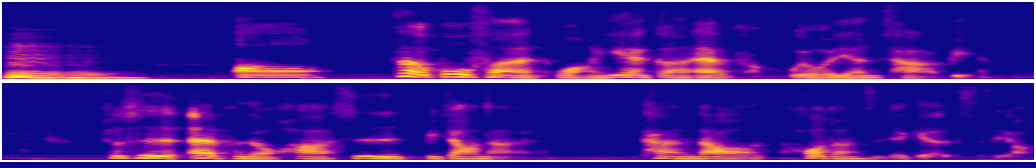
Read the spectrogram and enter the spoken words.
嗯嗯。哦，这个部分网页跟 app 会有一点差别，就是 app 的话是比较难看到后端直接给的资料，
